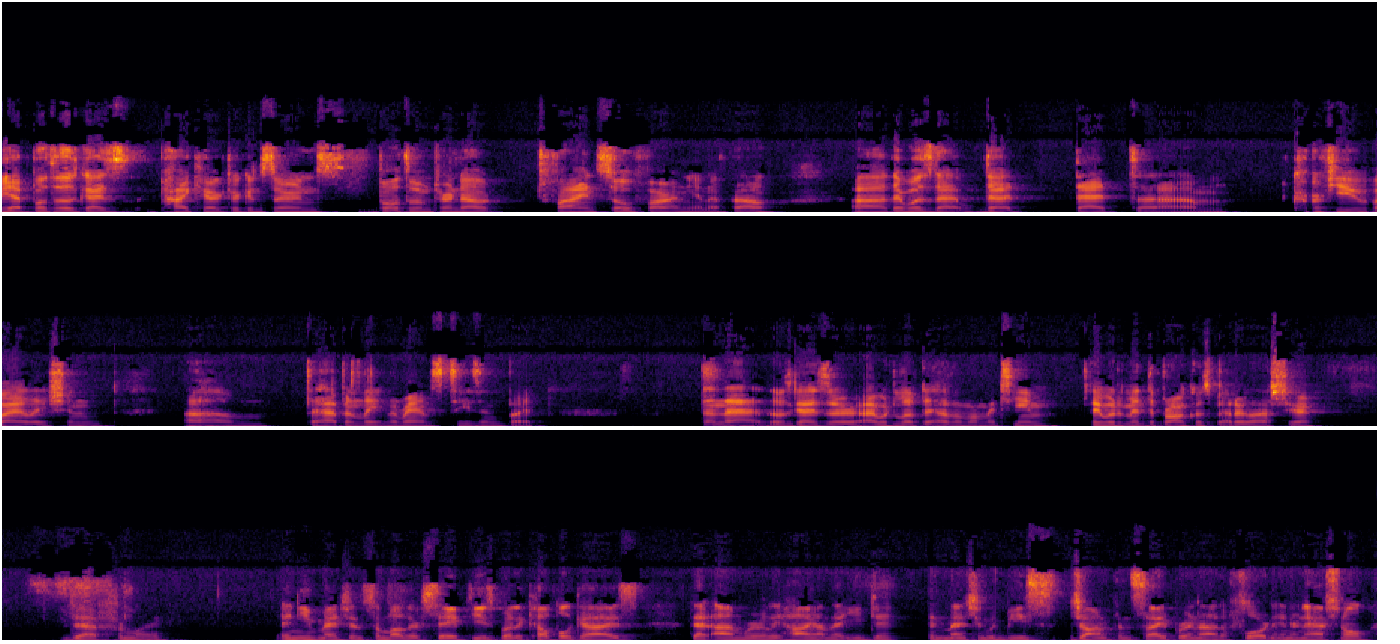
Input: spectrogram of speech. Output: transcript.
Yeah, both of those guys, high character concerns. Both of them turned out fine so far in the NFL. Uh, there was that that that um, curfew violation um, that happened late in the Rams season. But than that, those guys are. I would love to have them on my team. They would have made the Broncos better last year. Definitely. And you mentioned some other safeties, but a couple guys that I'm really high on that you didn't mention would be Jonathan Cyprien out of Florida International.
